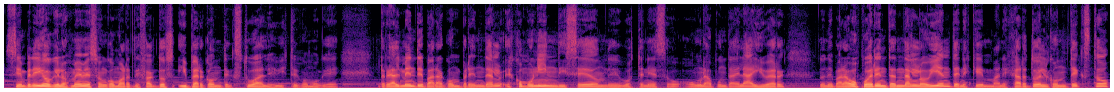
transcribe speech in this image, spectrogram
siempre digo que los memes son como artefactos hipercontextuales, ¿viste? Como que realmente para comprenderlo, es como un índice donde vos tenés, o, o una punta del iceberg, donde para vos poder entenderlo bien tenés que manejar todo el contexto,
